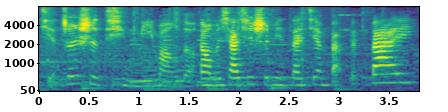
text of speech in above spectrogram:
见？真是挺迷茫的。那我们下期视频再见吧，拜拜。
